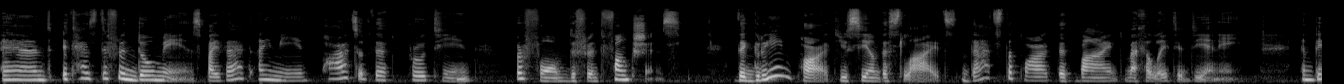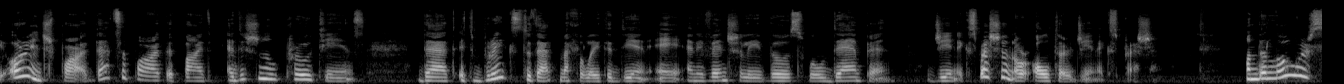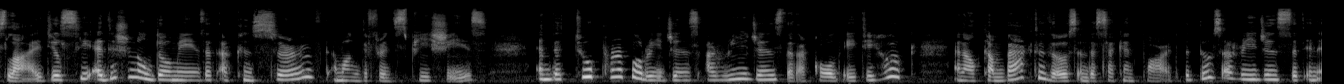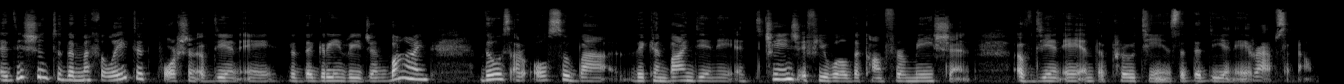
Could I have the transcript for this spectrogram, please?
and it has different domains. By that I mean parts of that protein perform different functions. The green part you see on the slides, that's the part that binds methylated DNA. And the orange part, that's the part that binds additional proteins that it brings to that methylated DNA, and eventually those will dampen gene expression or alter gene expression. On the lower slide, you'll see additional domains that are conserved among different species, and the two purple regions are regions that are called AT hook, and I'll come back to those in the second part. But those are regions that, in addition to the methylated portion of DNA that the green region bind, those are also they can bind DNA and change, if you will, the conformation of DNA and the proteins that the DNA wraps around.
